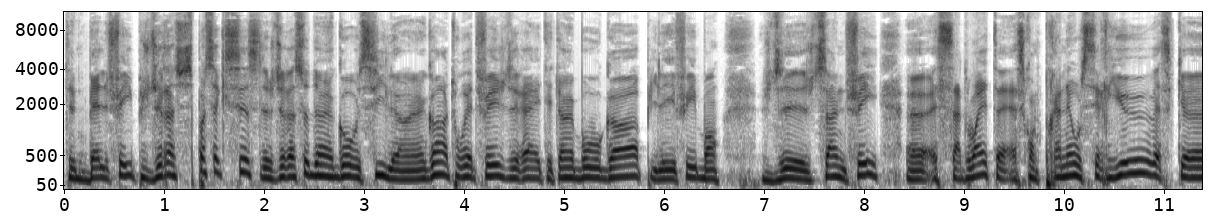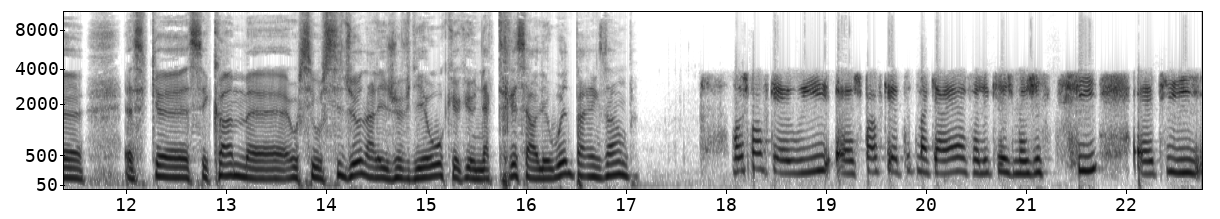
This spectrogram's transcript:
t'es une belle fille. Puis je dirais, c'est pas sexiste, je dirais ça d'un gars aussi. Là. Un gars entouré de filles, je dirais, t'es un beau gars. Puis les filles, bon, je dis, je dis ça à une fille, ça doit être. Est-ce qu'on te prenait au sérieux? Est-ce que, est-ce que c'est comme aussi aussi dur dans les jeux vidéo qu'une actrice à Hollywood, par exemple? Moi, je pense que oui. Euh, je pense que toute ma carrière, il a fallu que je me justifie. Euh, puis,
